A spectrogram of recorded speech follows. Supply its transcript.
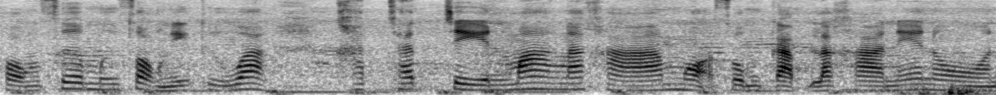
ของเสื้อมือสองนี้ถือว่าคัดชัดเจนมากนะคะ เหมาะสมกับราคาแน่นอน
